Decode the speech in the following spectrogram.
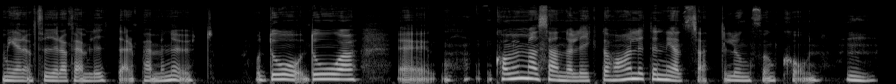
mer än 4-5 liter per minut. Och då, då eh, kommer man sannolikt att ha en lite nedsatt lungfunktion. Mm.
